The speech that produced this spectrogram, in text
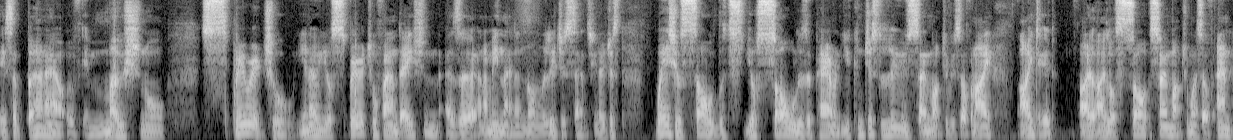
it's a burnout of emotional, spiritual. You know, your spiritual foundation as a, and I mean that in a non-religious sense. You know, just where's your soul? Your soul as a parent, you can just lose so much of yourself. And I, I did. I, I lost so so much of myself, and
